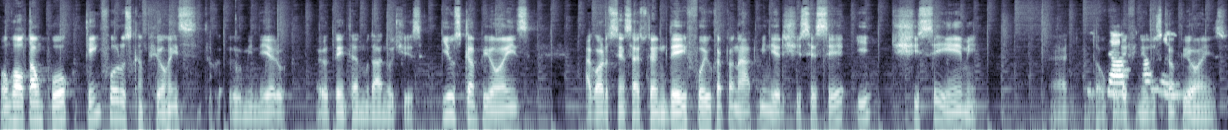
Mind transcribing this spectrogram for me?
Vamos voltar um pouco. Quem foram os campeões do, do Mineiro? Eu tentando mudar a notícia. E os campeões, agora o Sensational Day foi o Campeonato Mineiro XCC e XCM. Né? Então, foi definido os campeões.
